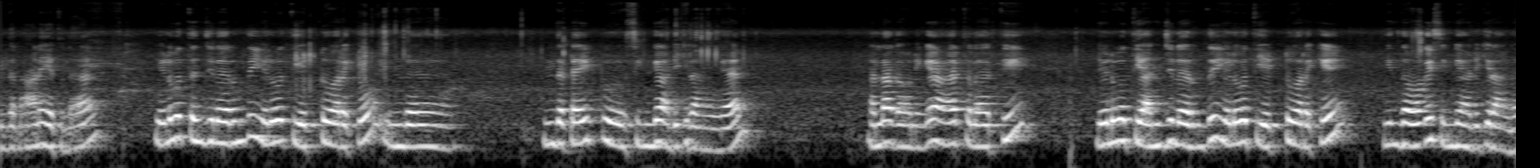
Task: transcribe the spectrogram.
இந்த நாணயத்தில் எழுபத்தஞ்சிலேருந்து எழுபத்தி எட்டு வரைக்கும் இந்த இந்த டைப்பு சிங்கம் அடிக்கிறாங்கங்க. நல்லா கவனிங்க ஆயிரத்தி தொள்ளாயிரத்தி எழுபத்தி அஞ்சுலேருந்து எழுபத்தி எட்டு வரைக்கும் இந்த வகை சிங்கம் அடிக்கிறாங்க.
